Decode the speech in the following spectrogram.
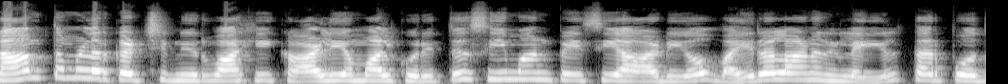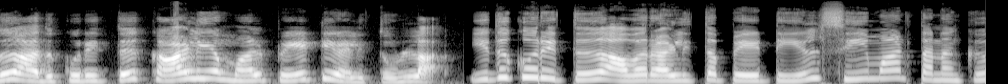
நாம் தமிழர் கட்சி நிர்வாகி காளியம்மாள் குறித்து சீமான் பேசிய ஆடியோ வைரலான நிலையில் தற்போது அது குறித்து காளியம்மாள் பேட்டி அளித்துள்ளார். இது குறித்து அவர் அளித்த பேட்டியில் சீமான் தனக்கு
